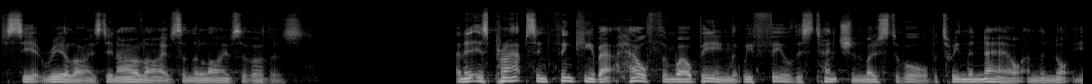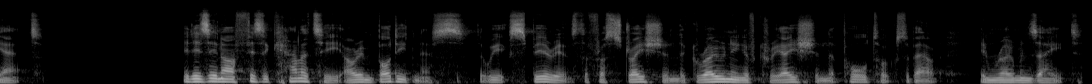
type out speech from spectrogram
to see it realized in our lives and the lives of others. And it is perhaps in thinking about health and well being that we feel this tension most of all between the now and the not yet. It is in our physicality, our embodiedness, that we experience the frustration, the groaning of creation that Paul talks about in Romans 8.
